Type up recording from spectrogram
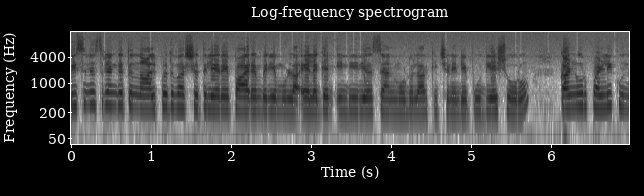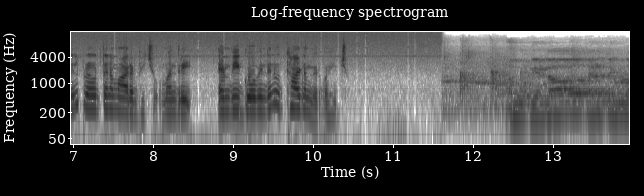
ബിസിനസ് രംഗത്ത് നാൽപ്പത് വർഷത്തിലേറെ പാരമ്പര്യമുള്ള എലഗൻ ഇന്റീരിയേഴ്സ് ആൻഡ് മോഡുലാർ കിച്ചണിന്റെ പുതിയ ഷോറൂം കണ്ണൂർ പള്ളിക്കുന്നിൽ പ്രവർത്തനം ആരംഭിച്ചു. മന്ത്രി എം വി ഗോവിന്ദൻ ഉദ്ഘാടനം നിർവഹിച്ചു. അതുകൊണ്ട് എല്ലാ തരത്തിലുള്ള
